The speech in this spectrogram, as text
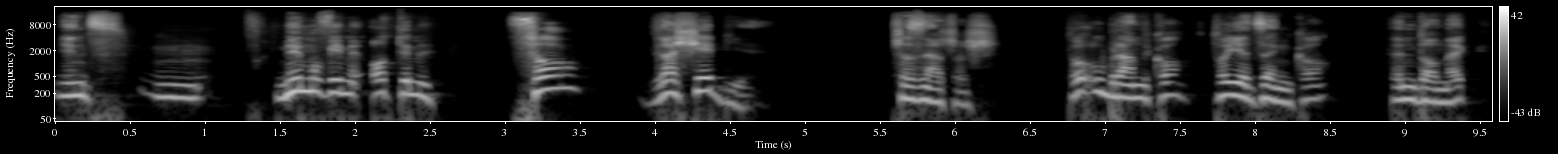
Więc mm, my mówimy o tym, co dla siebie przeznaczasz. To ubranko, to jedzenko, ten domek,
